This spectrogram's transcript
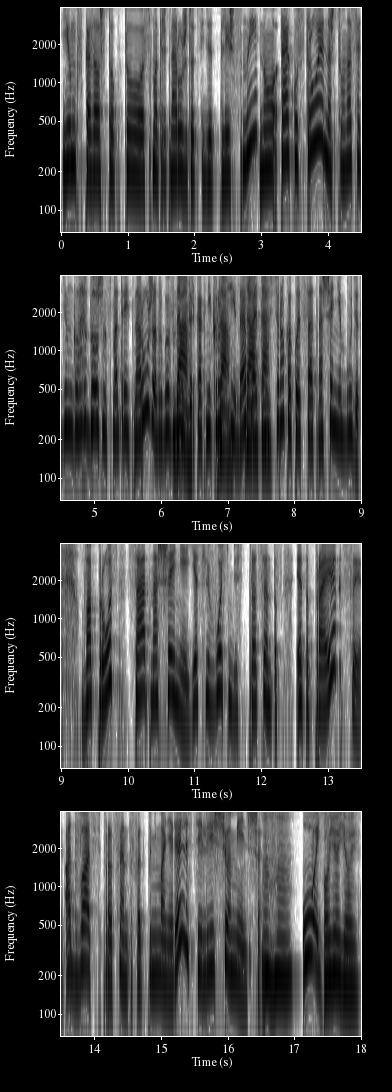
Юнг сказал, что кто смотрит наружу, тот видит лишь сны, но так устроено, что у нас один глаз должен смотреть наружу, а другой внутрь, да. как ни крути, да, да? да поэтому да. все равно какое-то соотношение будет. Вопрос соотношения. Если 80% это проекции, а 20% это понимание реальности или еще меньше, угу. ой, ой-ой-ой.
